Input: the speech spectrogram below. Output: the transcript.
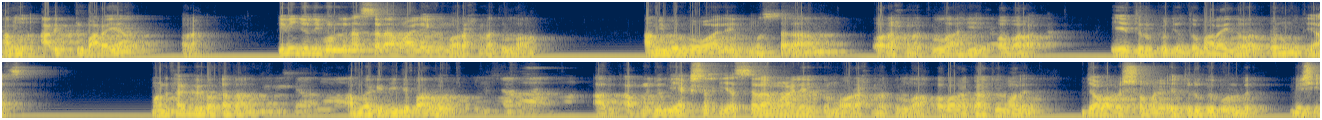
আমি আরেকটু বাড়াইয়া করা। তিনি যদি বললেন, আসসালামু আলাইকুম ওয়া আমি বলব, ওয়ালাইকুম আসসালাম ওয়া রাহমাতুল্লাহি ওয়া বারাকাতুহু। এতটুকু পর্যন্ত বাড়াই দেওয়ার অনুমতি আছে। মনে থাকবে কথাটা? আমরা কি দিতে পারব? আর আপনি যদি একসাথে আসসালামু আলাইকুম ওয়া রাহমাতুল্লাহ ওয়া বারাকাতুহু বলেন জবাবের সময় এতটুকু বলবেন বেশি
